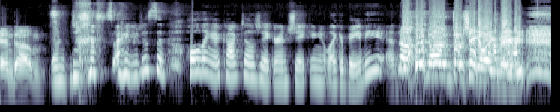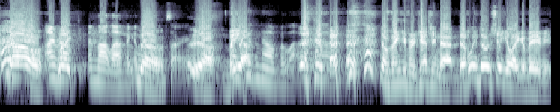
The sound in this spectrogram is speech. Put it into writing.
and um, And- sorry, you just said holding a cocktail shaker and shaking it like a baby. And no, no, don't shake it like a baby. No, I'm like not. I'm not laughing at no, that. I'm sorry. yeah, but I yeah. couldn't help but laugh. Um, no, thank you for catching that. Definitely don't shake it like a baby.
